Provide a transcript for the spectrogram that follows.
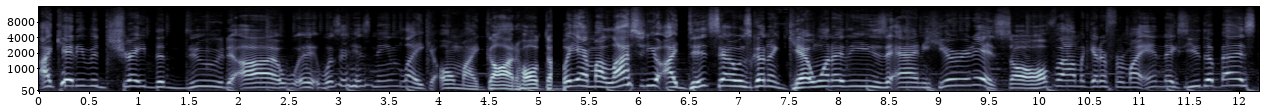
I can't even trade the dude. Uh, wasn't his name like, oh my god, hold up. But yeah, my last video, I did say I was gonna get one of these, and here it is. So hopefully I'm gonna get it for my index. You the best.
